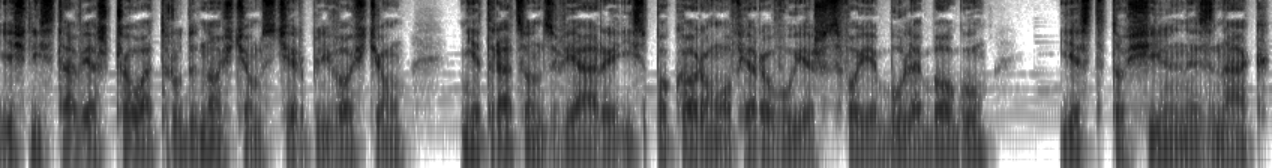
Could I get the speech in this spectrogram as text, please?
Jeśli stawiasz czoła trudnościom z cierpliwością, nie tracąc wiary i z pokorą ofiarowujesz swoje bóle Bogu, jest to silny znak,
